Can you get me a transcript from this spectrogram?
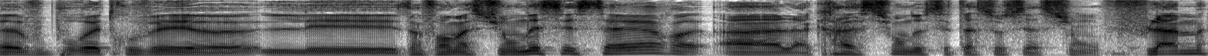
euh, vous pourrez trouver euh, les informations nécessaires à la création de cette association Flamme,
